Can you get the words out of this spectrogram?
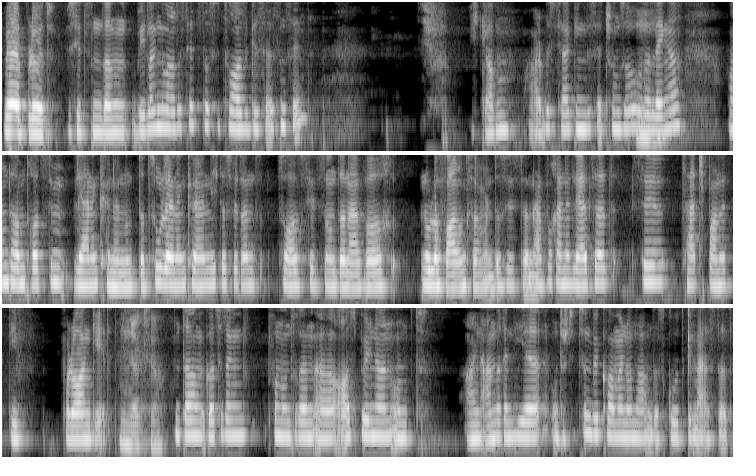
wäre blöd. Wir sitzen dann, wie lange war das jetzt, dass wir zu Hause gesessen sind? Ich, glaube, ein halbes Jahr ging das jetzt schon so oder mhm. länger und haben trotzdem lernen können und dazu lernen können. Nicht, dass wir dann zu Hause sitzen und dann einfach null Erfahrung sammeln. Das ist dann einfach eine Lehrzeit, diese Zeitspanne, die verloren geht. Ja, klar. Und da haben wir Gott sei Dank von unseren äh, Ausbildern und allen anderen hier Unterstützung bekommen und haben das gut gemeistert.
